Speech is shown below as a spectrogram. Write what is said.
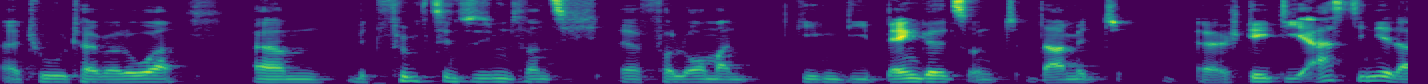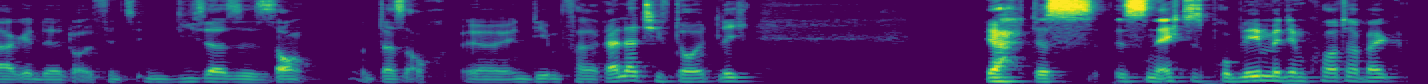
äh, Tua Tagovailoa, ähm, mit 15 zu 27 äh, verlor man gegen die Bengals und damit äh, steht die erste Niederlage der Dolphins in dieser Saison. Und das auch äh, in dem Fall relativ deutlich. Ja, das ist ein echtes Problem mit dem Quarterback.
